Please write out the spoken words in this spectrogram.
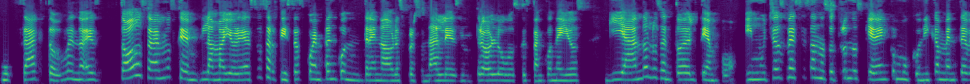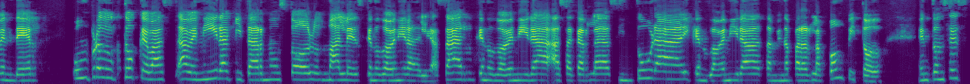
Exacto. Bueno, es, todos sabemos que la mayoría de estos artistas cuentan con entrenadores personales, nutriólogos que están con ellos guiándolos en todo el tiempo. Y muchas veces a nosotros nos quieren como que únicamente vender un producto que va a venir a quitarnos todos los males, que nos va a venir a adelgazar, que nos va a venir a, a sacar la cintura y que nos va a venir a también a parar la pompa y todo. Entonces,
